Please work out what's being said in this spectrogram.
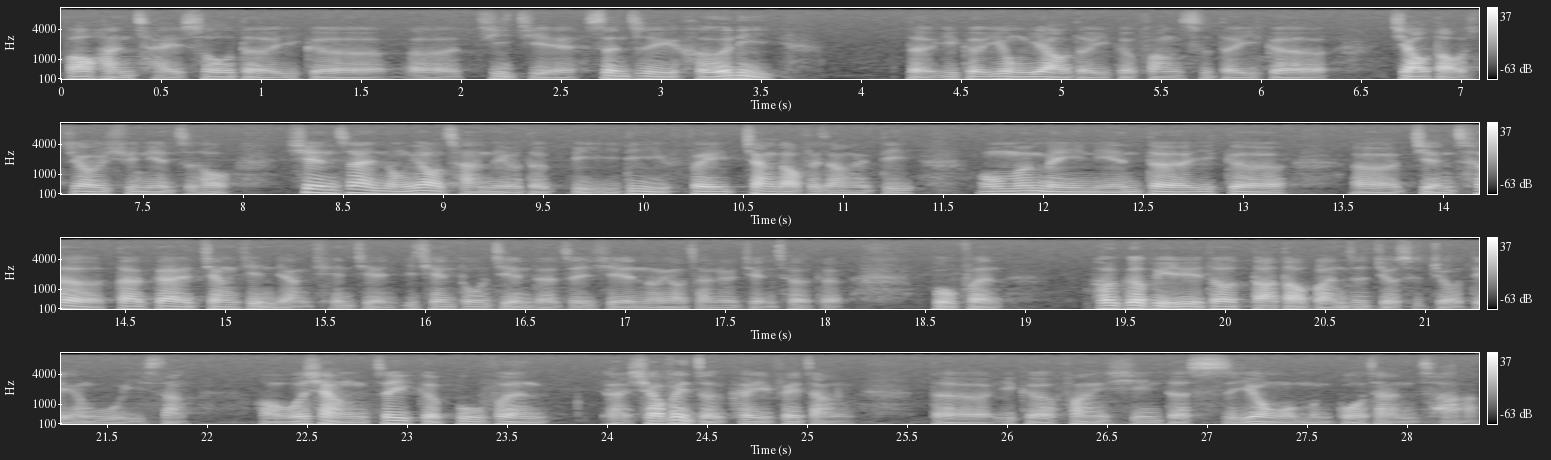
包含采收的一个呃季节，甚至于合理的一个用药的一个方式的一个教导教育训练之后，现在农药残留的比例非降到非常的低，我们每年的一个。呃，检测大概将近两千件，一千多件的这些农药残留检测的部分，合格比率都达到百分之九十九点五以上。好，我想这个部分，呃，消费者可以非常的一个放心的使用我们国产茶，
